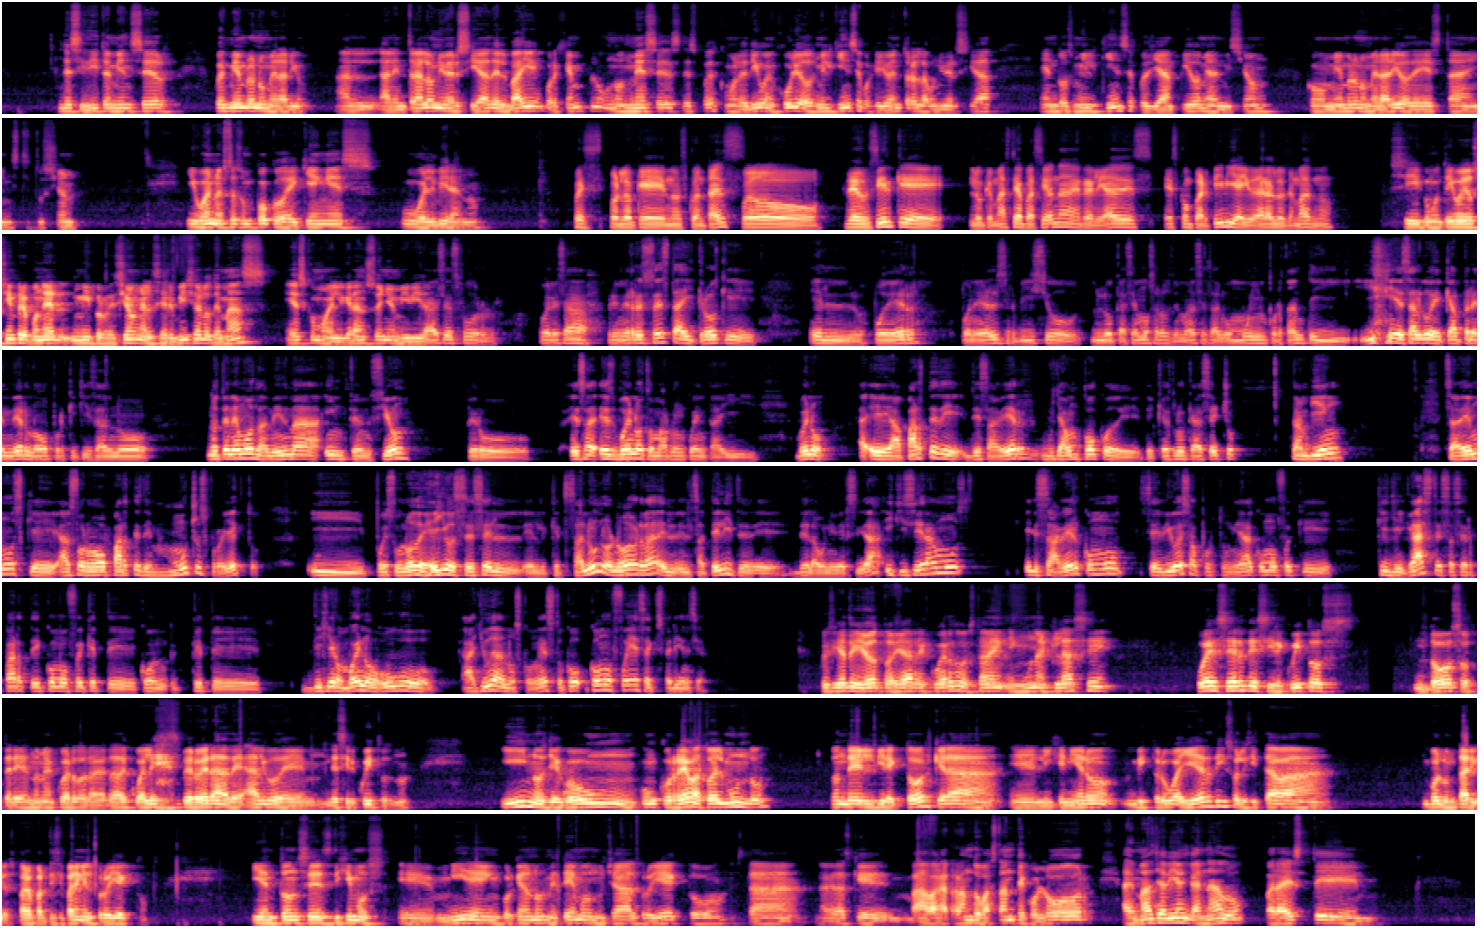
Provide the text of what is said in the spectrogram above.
decidí también ser, pues, miembro numerario. Al, al, entrar a la Universidad del Valle, por ejemplo, unos meses después, como les digo, en julio de 2015, porque yo entro a la universidad en 2015, pues ya pido mi admisión como miembro numerario de esta institución. Y bueno, esto es un poco de quién es Hugo Elvira, ¿no? Pues por lo que nos contás, puedo deducir que lo que más te apasiona en realidad es, es compartir y ayudar a los demás, ¿no? Sí, como te digo, yo siempre poner mi profesión al servicio de los demás es como el gran sueño de mi vida. Gracias por, por esa primera respuesta y creo que el poder poner al servicio lo que hacemos a los demás es algo muy importante y, y, es algo de que aprender, ¿no? Porque quizás no, no tenemos la misma intención, pero es, es bueno tomarlo en cuenta. Y bueno, eh, aparte de, de, saber ya un poco de, de, qué es lo que has hecho, también sabemos que has formado parte de muchos proyectos. Y pues uno de ellos es el, el Quetzal 1, ¿no? ¿Verdad? El, satélite de, de la universidad. Y quisiéramos el saber cómo se dio esa oportunidad, cómo fue que, que llegaste a ser parte, cómo fue que te, con, que te dijeron, bueno, Hugo, ayúdanos con esto, ¿cómo, cómo fue esa experiencia? Pues fíjate que yo todavía recuerdo, estaba en, en, una clase, puede ser de circuitos dos o tres, no me acuerdo la verdad cuál es, pero era de algo de, de circuitos, ¿no? Y nos llegó un, un correo a todo el mundo donde el director, que era el ingeniero Víctor Hugo Ayerdi, solicitaba voluntarios para participar en el proyecto. Y entonces dijimos, eh, miren, ¿por qué no nos metemos mucha al proyecto? Está, la verdad es que va agarrando bastante color. Además ya habían ganado para este,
